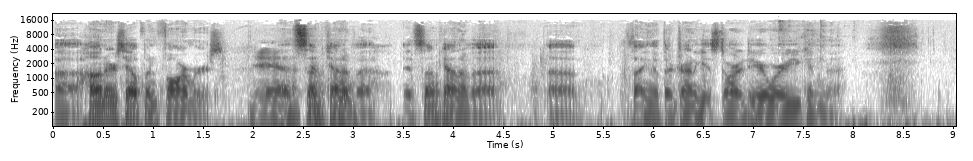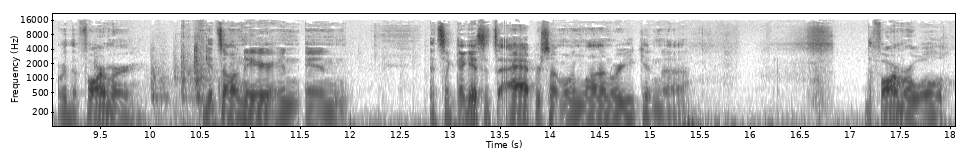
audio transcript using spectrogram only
uh, hunters helping farmers. Yeah, And it's some kind cool. of a it's some kind of a, uh thing that they're trying to get started here, where you can uh, where the farmer gets on here and and it's like I guess it's an app or something online where you can uh, the farmer will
